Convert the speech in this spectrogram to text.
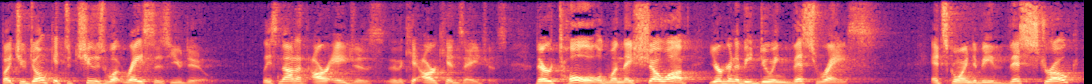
but you don't get to choose what races you do. At least not at our ages, our kids' ages. They're told when they show up, you're going to be doing this race. It's going to be this stroke,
